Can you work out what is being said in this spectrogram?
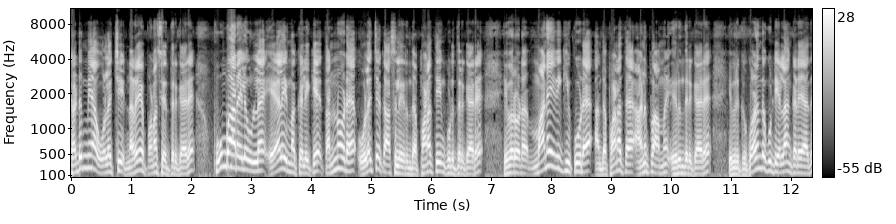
கடுமையாக உழைச்சி நிறைய பணம் சேர்த்துருக்காரு. பூம்பாறையில் உள்ள ஏழை மக்களுக்கே தன்னோட உழைச்ச காசில் இருந்த பணத்தையும் கொடுத்துருக்காரு. இவரோட மனைவிக்கு கூட அந்த பணத்தை அனுப்பாமல் இருந்திருக்காரு. இவருக்கு குழந்தை குட்டியெல்லாம் கிடையாது.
